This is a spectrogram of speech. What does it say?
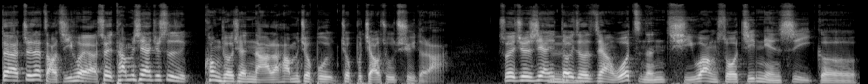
对啊，就在找机会啊。所以他们现在就是控球权拿了，他们就不就不交出去的啦。所以就是现在都一直是这样。我只能期望说今年是一个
